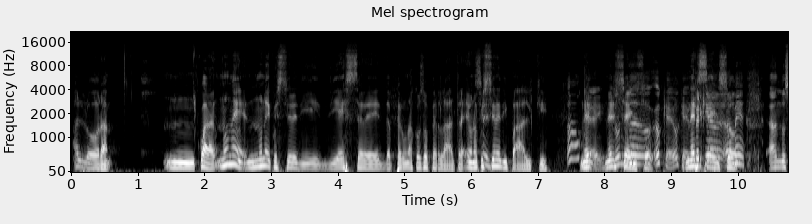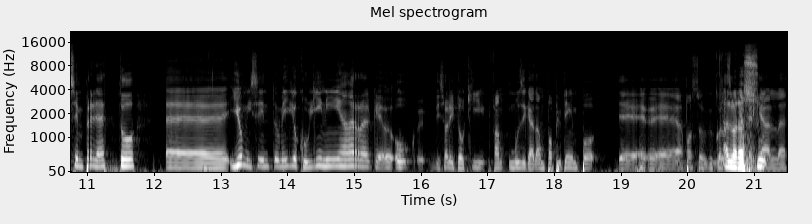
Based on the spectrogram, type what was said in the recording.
Allora, mm, guarda, non è, non è questione di, di essere da- per una cosa o per l'altra, è una Sì. questione di palchi. Ah, ok. Nel- nel Non- senso- Ok, ok. nel perché senso- a me hanno sempre detto... eh, io mi sento meglio con gli in-ear che, o eh, di solito chi fa musica da un po' più tempo eh, è, è a posto con la Allora, su- al-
